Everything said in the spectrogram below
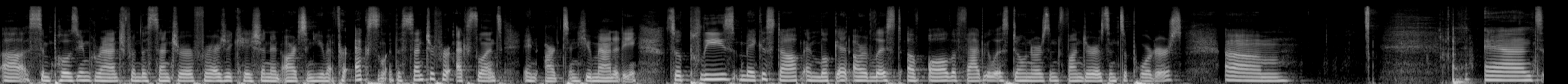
uh, symposium grant from the Center for Education and Arts and Human for Excellence, the Center for Excellence in Arts and Humanity. So please make a stop and look at our list of all the fabulous donors and funders and supporters. Um, and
